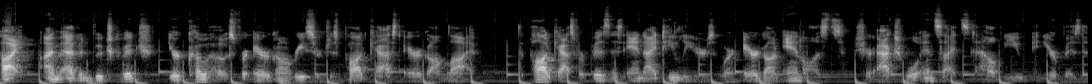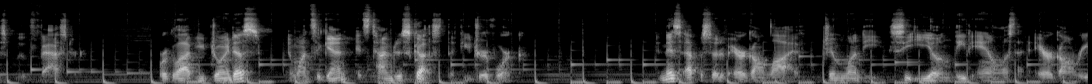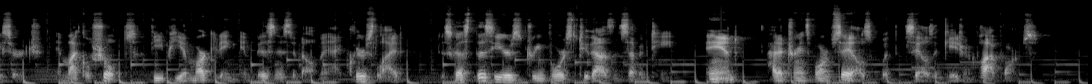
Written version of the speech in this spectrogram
Hi, I'm Evan Vuchkovich, your co host for Aragon Research's podcast, Aragon Live, the podcast for business and IT leaders where Aragon analysts share actual insights to help you and your business move faster. We're glad you joined us, and once again, it's time to discuss the future of work. In this episode of Aragon Live, Jim Lundy, CEO and lead analyst at Aragon Research, and Michael Schultz, VP of Marketing and Business Development at ClearSlide, discuss this year's Dreamforce 2017 and how to transform sales with sales engagement platforms.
